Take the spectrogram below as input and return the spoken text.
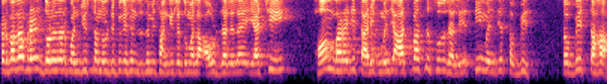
तर बघा फ्रेंड्स दोन हजार पंचवीसचा नोटिफिकेशन जसं मी सांगितलं तुम्हाला आउट झालेलं आहे. याची फॉर्म भरायची तारीख म्हणजे आजपासून सुरू झाली आहे ती म्हणजे सव्वीस. सव्वीस सहा.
